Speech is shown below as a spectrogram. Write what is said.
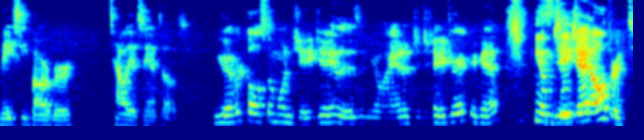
Maycee Barber, Taila Santos. You ever call someone JJ that isn't Joanna Jędrzejczyk again? Young? JJ Aldrich.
